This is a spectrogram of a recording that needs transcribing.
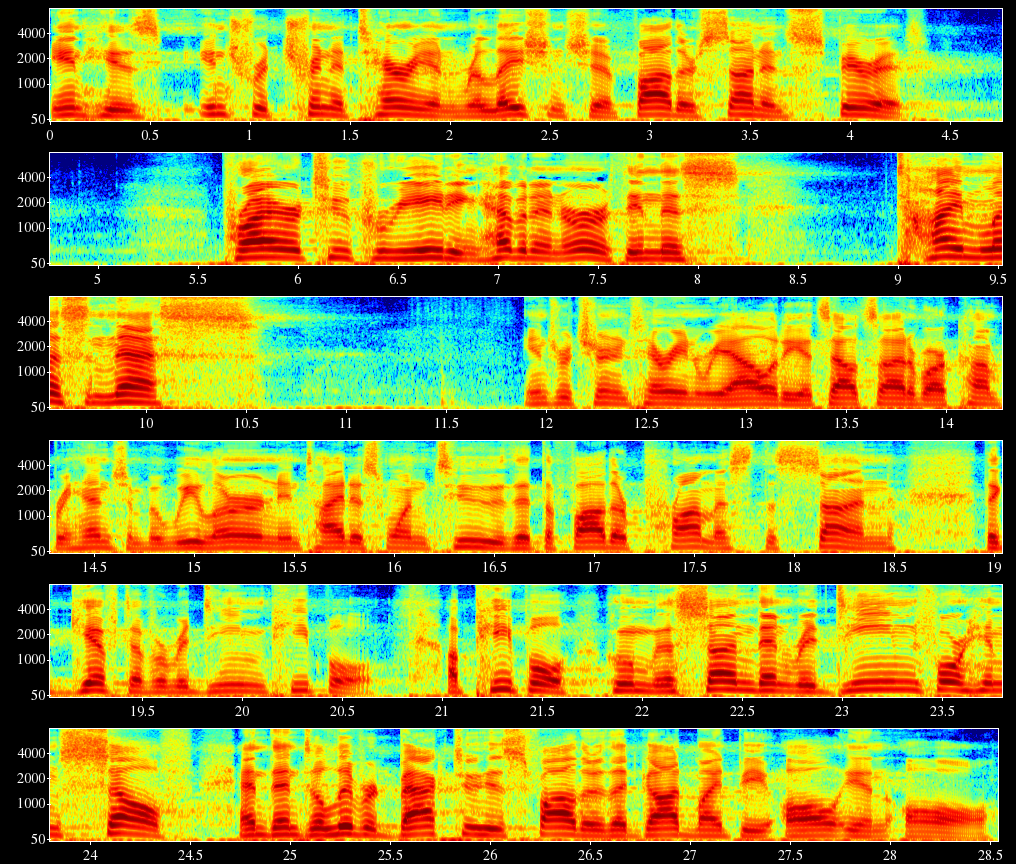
in his intra-Trinitarian relationship, Father, Son, and Spirit. Prior to creating heaven and earth in this timelessness, intra-Trinitarian reality, it's outside of our comprehension, but we learn in Titus 1 2 that the Father promised the Son the gift of a redeemed people, a people whom the Son then redeemed for himself and then delivered back to his Father that God might be all in all.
